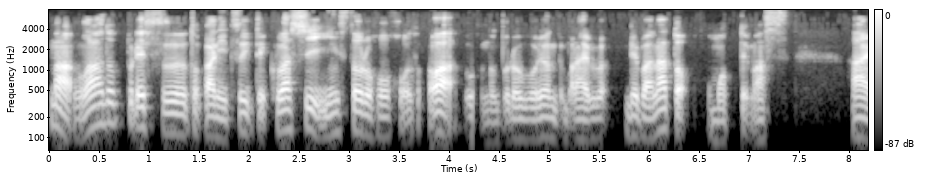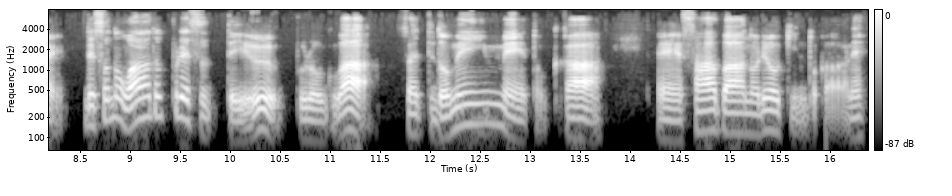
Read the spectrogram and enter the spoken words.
まあ、ワードプレスとかについて詳しいインストール方法とかは僕のブログを読んでもらえればなと思ってます。はい。で、そのワードプレスっていうブログは、そうやってドメイン名とか、えーサーバーの料金とかがね、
